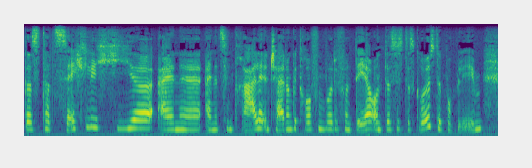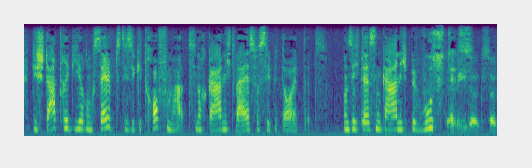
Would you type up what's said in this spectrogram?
dass tatsächlich hier eine, eine zentrale Entscheidung getroffen wurde, von der, und das ist das größte Problem, die Stadtregierung selbst, die sie getroffen hat, noch gar nicht weiß, was sie bedeutet und sich dessen gar nicht bewusst der ist. Der Rieder hat gesagt,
